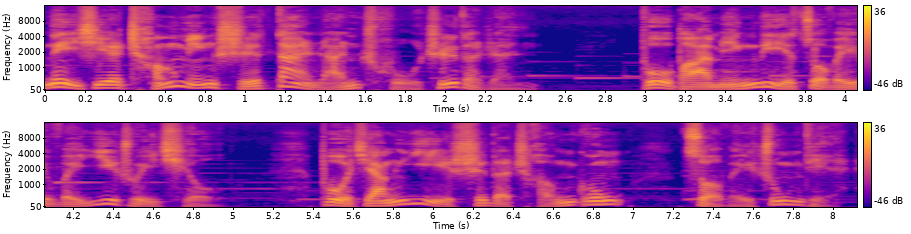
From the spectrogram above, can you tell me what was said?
那些成名时淡然处之的人，不把名利作为唯一追求，不将一时的成功作为终点，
